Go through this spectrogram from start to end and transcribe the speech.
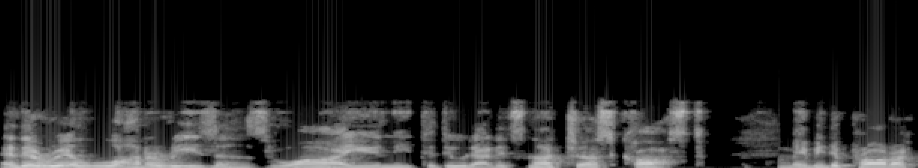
And there are a lot of reasons why you need to do that. It's not just cost. Maybe the product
